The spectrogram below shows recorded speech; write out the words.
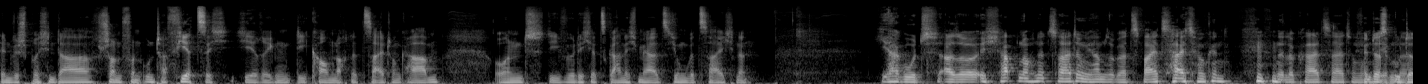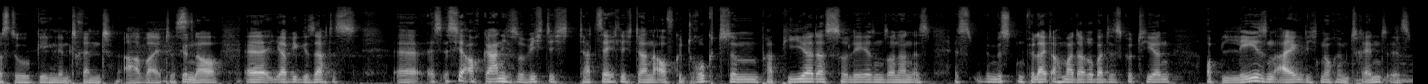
denn wir sprechen da schon von unter 40-Jährigen, die kaum noch eine Zeitung haben. Und die würde ich jetzt gar nicht mehr als jung bezeichnen. Ja gut, also ich habe noch eine Zeitung, wir haben sogar zwei Zeitungen, eine Lokalzeitung. ich finde das gut, dass du gegen den Trend arbeitest. Genau, äh, ja wie gesagt, es, äh, es ist ja auch gar nicht so wichtig, tatsächlich dann auf gedrucktem Papier das zu lesen, sondern es, es, wir müssten vielleicht auch mal darüber diskutieren, ob Lesen eigentlich noch im Trend ist.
